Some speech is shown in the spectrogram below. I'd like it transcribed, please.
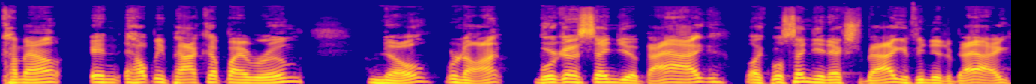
come out and help me pack up my room? No, we're not. We're going to send you a bag. Like, we'll send you an extra bag if you need a bag.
